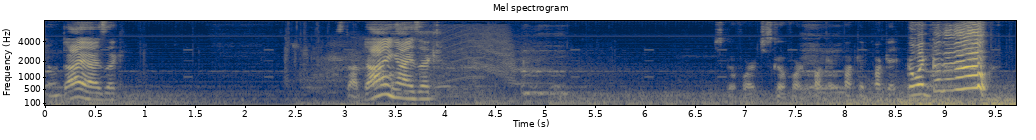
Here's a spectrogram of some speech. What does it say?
Don't die, Isaac. Stop dying, Isaac. Just go for it, just go for it. Fuck it, fuck it, fuck it. Go on, go, go, go!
